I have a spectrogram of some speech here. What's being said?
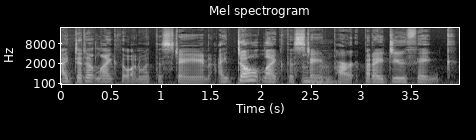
I didn't like the one with the stain. I don't like the stain Mm-hmm. part, but I do think,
